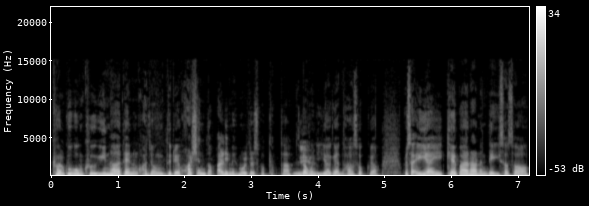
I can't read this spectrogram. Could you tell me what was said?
결국은 그 인화되는 과정들에 훨씬 더 빨리 매몰될 수밖에 없다라고 예. 이야기가 나왔었고요. 그래서 AI 개발하는 데 있어서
